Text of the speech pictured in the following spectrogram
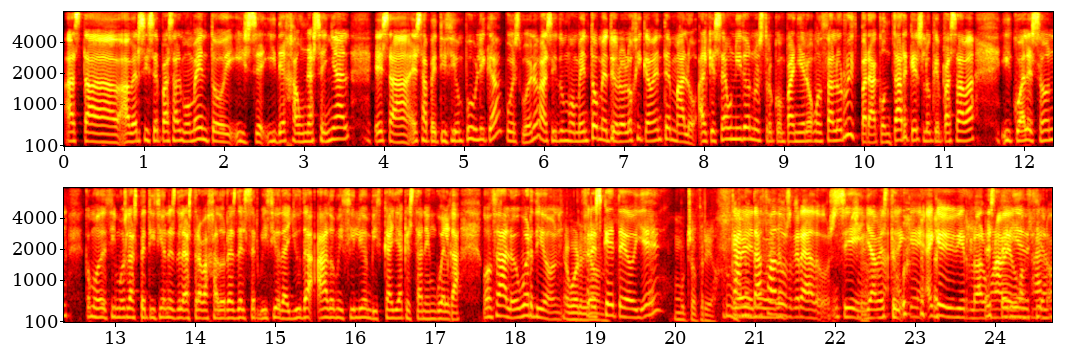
hasta a ver si se pasa el momento y, se, y deja una señal esa, esa petición pública, pues bueno, ha sido un momento meteorológicamente malo, al que se ha unido nuestro compañero Gonzalo Ruiz para contar qué es lo que pasaba y cuáles son, como decimos, las peticiones de las trabajadoras del servicio de ayuda a domicilio en Vizcaya que están en huelga. Gonzalo, Eguardión. Fresquete hoy, ¿eh? Mucho frío. Canutazo a dos grados. Sí, ya ves tú. Hay que, vivirlo alguna vez, Gonzalo.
